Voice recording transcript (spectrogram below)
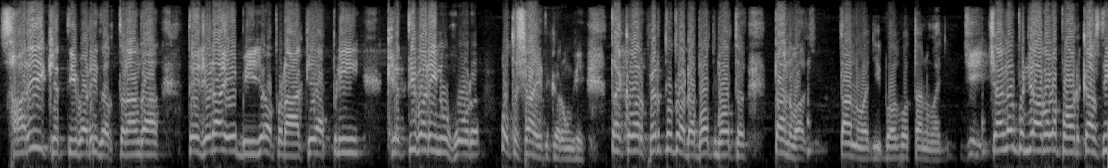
ਸਾਰੇ ਖੇਤੀਬਾੜੀ ਦਫ਼ਤਰਾਂ ਦਾ, ਤੇ ਜਿਹੜਾ ਇਹ ਬੀਜ ਅਪਣਾ ਕੇ ਆਪਣੀ ਖੇਤੀਬਾੜੀ ਨੂੰ ਹੋਰ ਉਤਸ਼ਾਹਿਤ ਕਰੋਗੇ। ਤਾਂ ਇੱਕ ਵਾਰ ਫਿਰ ਤੋਂ ਤੁਹਾਡਾ ਬਹੁਤ ਬਹੁਤ ਧੰਨਵਾਦ ਜੀ। ਧੰਨਵਾਦ ਜੀ ਬਹੁਤ ਬਹੁਤ ਧੰਨਵਾਦ ਜੀ। ਜੀ। ਚੈਨਲ ਪੰਜਾਬ ਵਾਲਾ ਪੌਡਕਾਸਟ ਦੀ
